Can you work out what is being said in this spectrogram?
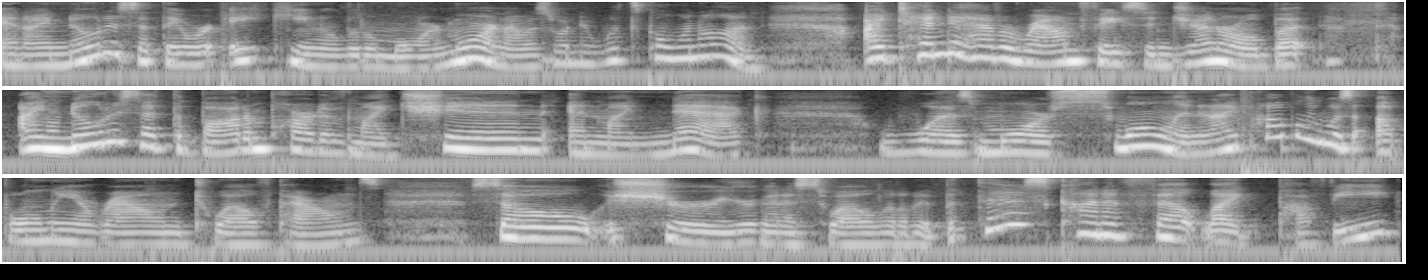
And I noticed that they were aching a little more and more. And I was wondering, what's going on? I tend to have a round face in general, but I noticed that the bottom part of my chin and my neck was more swollen and I probably was up only around 12 pounds. So, sure, you're going to swell a little bit, but this kind of felt like puffy.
